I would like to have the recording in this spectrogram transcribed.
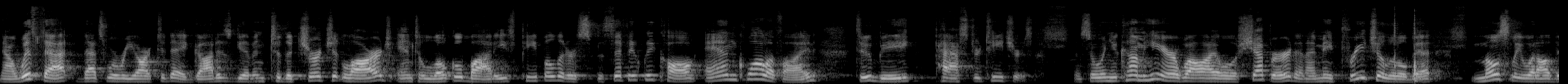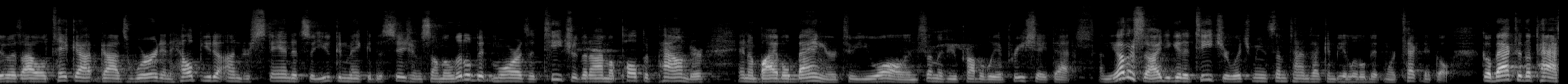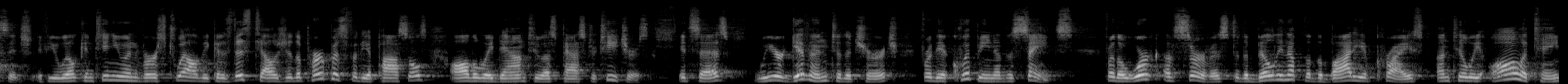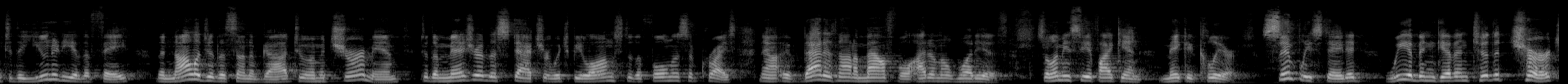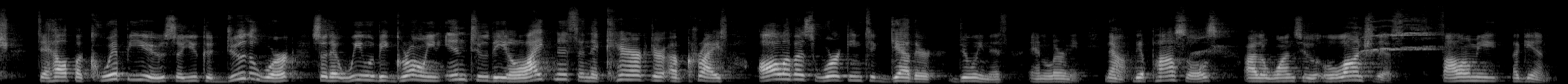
Now, with that, that's where we are today. God has given to the church at large and to local bodies people that are specifically called and qualified to be pastor teachers. And so when you come here, while I will shepherd and I may preach a little bit, mostly what I'll do is I will take out God's word and help you to understand it so you can make a decision. So I'm a little bit more as a teacher than I'm a pulpit pounder and a Bible banger to you all. And some of you probably appreciate that. On the other side, you get a teacher, which means sometimes I can be a little bit more technical. Go back to the passage, if you will. Continue in verse 12 because this tells you the purpose for the apostles all the way down to us pastor teachers. It says, we are given to the church for the equipping of the saints for the work of service to the building up of the body of Christ until we all attain to the unity of the faith, the knowledge of the Son of God, to a mature man, to the measure of the stature which belongs to the fullness of Christ. Now, if that is not a mouthful, I don't know what is. So let me see if I can make it clear. Simply stated, we have been given to the church to help equip you so you could do the work so that we would be growing into the likeness and the character of Christ all of us working together doing this and learning. Now, the apostles are the ones who launch this. Follow me again.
